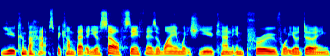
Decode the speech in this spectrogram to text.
you can perhaps become better yourself. See if there's a way in which you can improve what you're doing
